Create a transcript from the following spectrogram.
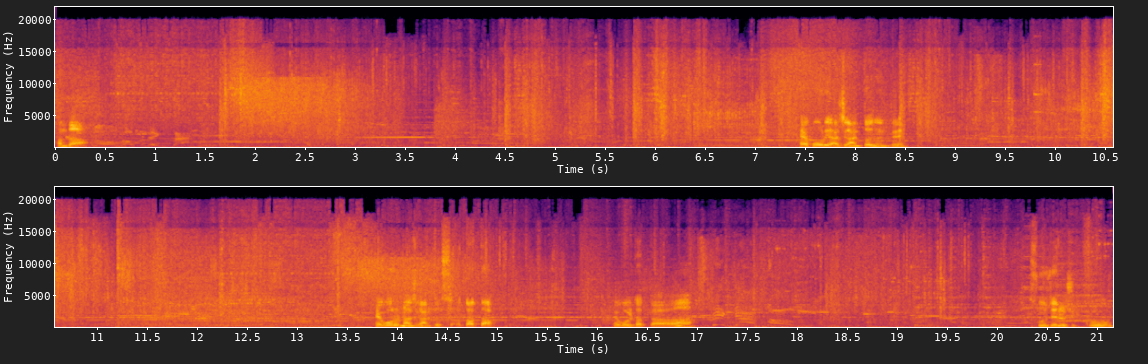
간다. 해골이 아직 안 떴는데. 해골은 아직 안 떴어. 어, 떴다. 해골 떴다. 소재를 줍고.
